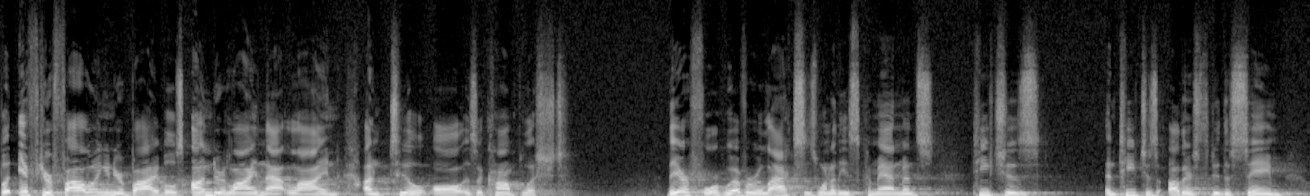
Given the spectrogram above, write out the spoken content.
But if you're following in your Bibles, underline that line until all is accomplished. Therefore, whoever relaxes one of these commandments teaches and teaches others to do the same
